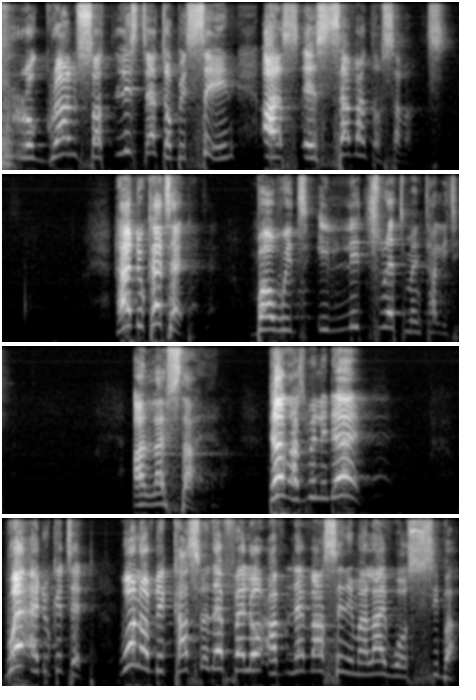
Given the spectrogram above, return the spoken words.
programmed, shortlisted to be seen as a servant of servants. Educated, but with illiterate mentality and lifestyle. That has been in them. Well educated. One of the castrated fellow I've never seen in my life was Ziba.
